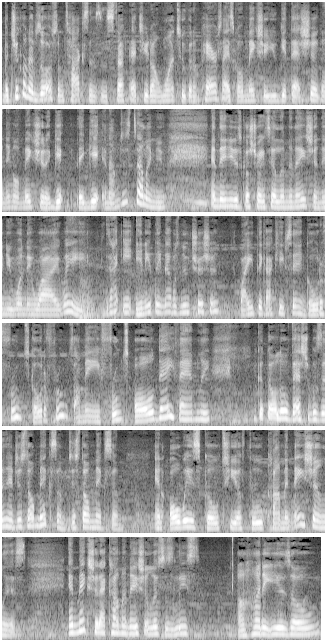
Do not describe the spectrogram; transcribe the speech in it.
but you're going to absorb some toxins and stuff that you don't want to. Because parasites going to make sure you get that sugar, and they're going to make sure they get what they get. And I'm just telling you. And then you just go straight to elimination. Then you're wondering why. Wait, did I eat anything that was nutrition? Why you think I keep saying go to fruits? Go to fruits. I mean fruits all day, family. You could throw little vegetables in there. Just don't mix them. Just don't mix them. And always go to your food combination list. And make sure that combination list is at least 100 years old.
